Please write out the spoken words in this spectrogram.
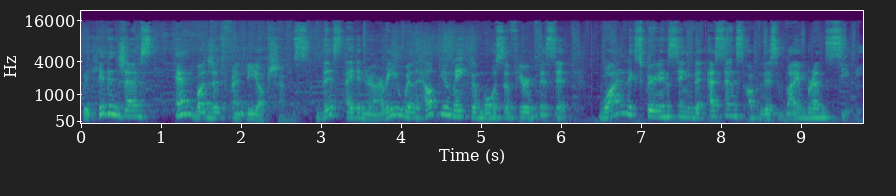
with hidden gems and budget-friendly options. This itinerary will help you make the most of your visit while experiencing the essence of this vibrant city.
